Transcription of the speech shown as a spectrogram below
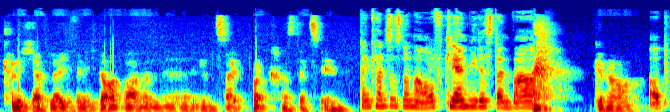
kann ich ja vielleicht, wenn ich dort war, dann äh, in einem zweiten Podcast erzählen. Dann kannst du es nochmal aufklären, wie das dann war. Genau. Ob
